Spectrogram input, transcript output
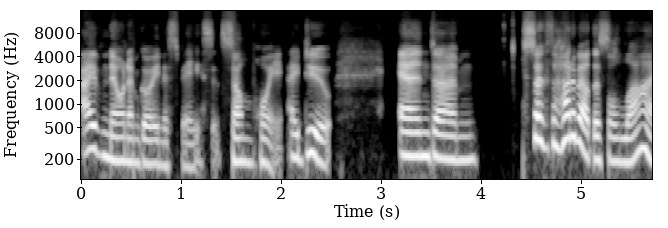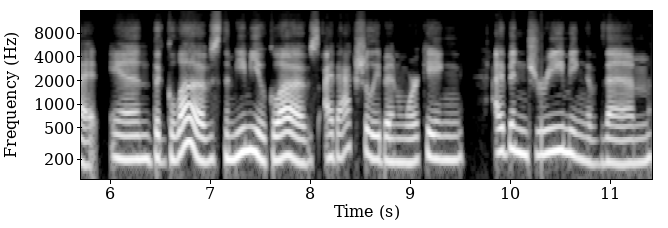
I've known I'm going to space at some point. I do. And um so I've thought about this a lot. And the gloves, the Mimu gloves, I've actually been working, I've been dreaming of them,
